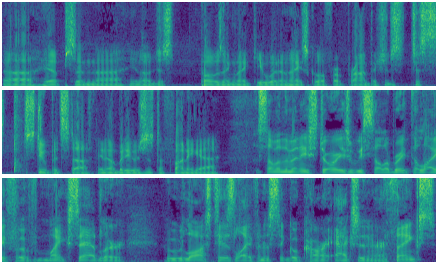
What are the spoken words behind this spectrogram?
uh, hips, and uh, you know, just posing like you would in high school for a prom picture. Just just stupid stuff, you know. But he was just a funny guy. Some of the many stories we celebrate the life of Mike Sadler who lost his life in a single car accident. Our thanks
